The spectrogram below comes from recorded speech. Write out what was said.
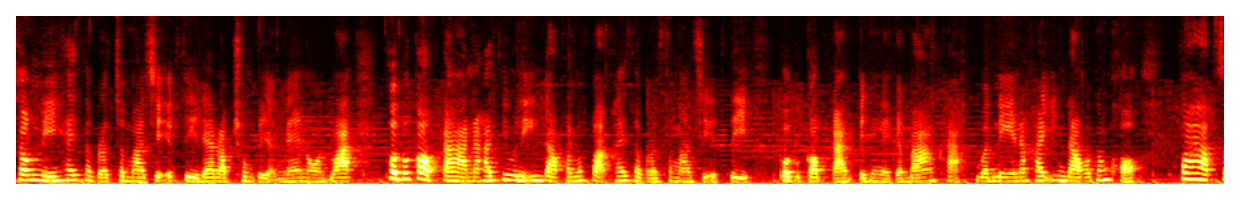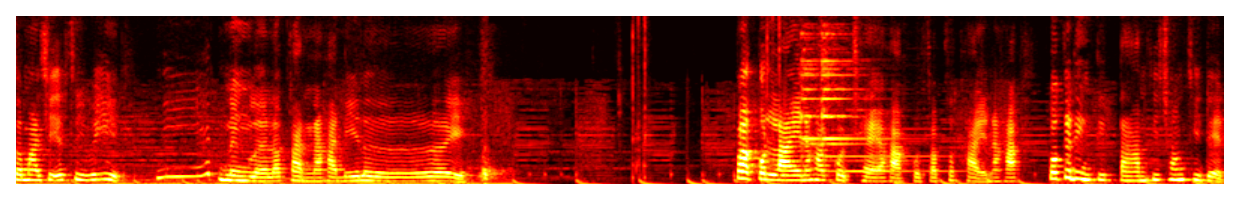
ช่องนี้ให้สำหรับสมาชิก FC ได้รับชมกันอย่างแน่นอนว่า ผลประกอบการนะคะ ที่วันนี้อิงดาวคันมาฝากให้สำหรับสมาชิก FC ผลประกอบการเป็นยังไงกันบ้างค่ะ วันนี้นะคะ อิงดาวก็ต้องขอฝากสมาชิก FC ไว้อีกนิดหนึ่งเลยแล้วกันนะคะ นี่เลย ฝากกดไลค์นะคะ กดแชร์ค่ะ กด subscribe นะคะ กดกระดิ่งติดตามที่ช่องทีเด็ด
